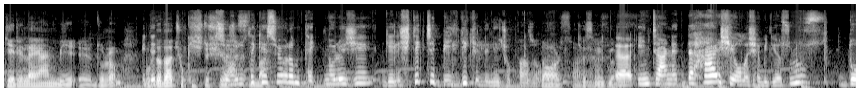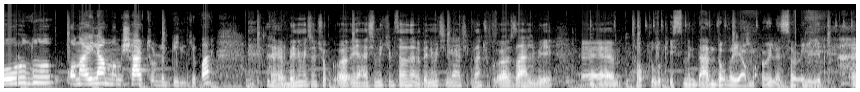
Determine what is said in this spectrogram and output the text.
gerileyen bir e, durum. Bir de Burada da çok iş düşüyor Sözünüzü aslında. kesiyorum. Teknoloji geliştikçe bilgi kirliliği çok fazla oluyor. Doğru söylüyorsun. Kesinlikle. Ee, internette her şeye ulaşabiliyorsunuz. Doğruluğu onaylanmamış her türlü bilgi var. Ee, benim için çok ö- yani şimdi kimse demiyor. Benim için gerçekten çok özel bir e, topluluk isminden dolayı ama öyle söyleyeyim. E,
